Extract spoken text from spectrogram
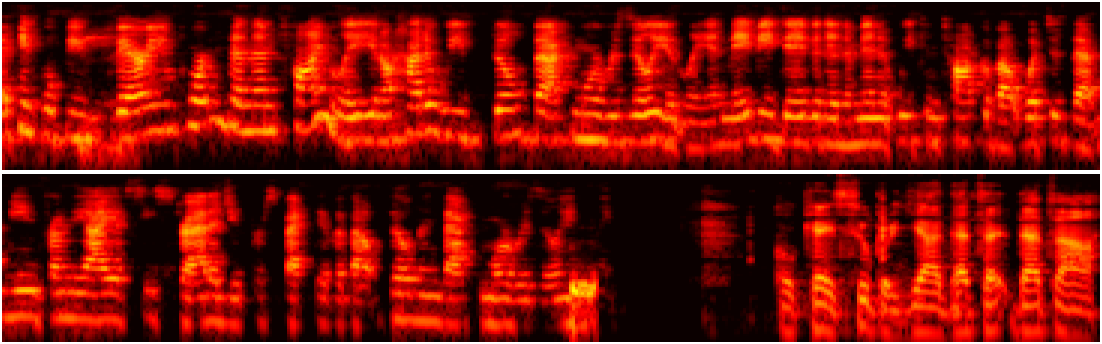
I think will be mm. very important. And then finally, you know, how do we build back more resiliently? And maybe David, in a minute, we can talk about what does that mean from the IFC strategy perspective about building back more resiliently. Okay, super. Yeah, that's a that's a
